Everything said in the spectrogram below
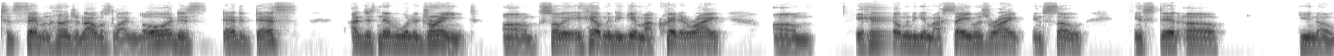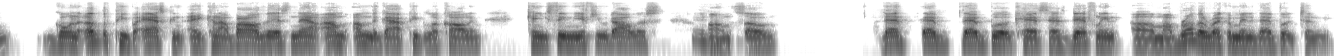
to 700, I was like, Lord, is that that's I just never would have dreamed. Um, so it helped me to get my credit right. Um, it helped me to get my savings right. And so instead of, you know, going to other people asking, "Hey, can I borrow this?" Now I'm I'm the guy people are calling. Can you see me a few dollars? Mhm. Um, so that that that book has has definitely uh, my brother recommended that book to me,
